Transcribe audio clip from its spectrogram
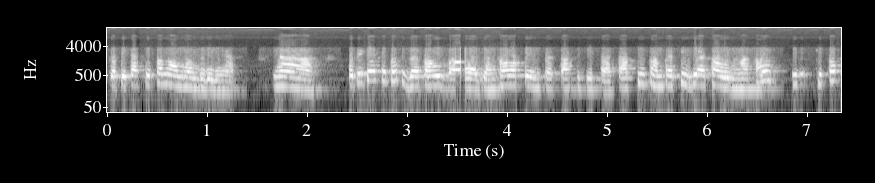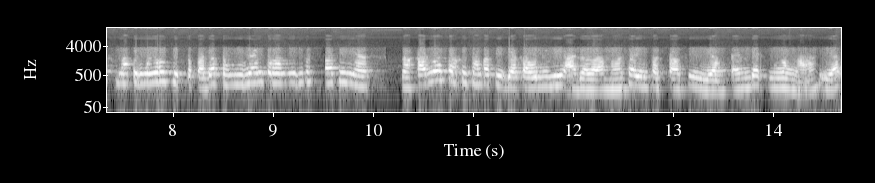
ketika kita mau membelinya. Nah ketika kita sudah tahu bahwa jangka waktu investasi kita satu sampai tiga tahun, maka kita semakin mengerucut kepada pemilihan produk investasinya. Nah, karena satu sampai tiga tahun ini adalah masa investasi yang pendek menengah, ya,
